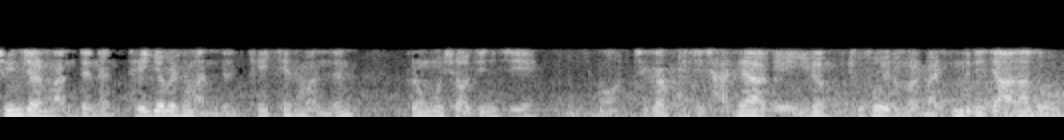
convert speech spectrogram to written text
지은 지 얼마 안 되는 대기업에서 만든 KT에서 만든 그런 곳이 어딘지 어, 제가 굳이 자세하게 이름, 주소 이런 걸 말씀드리지 않아도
